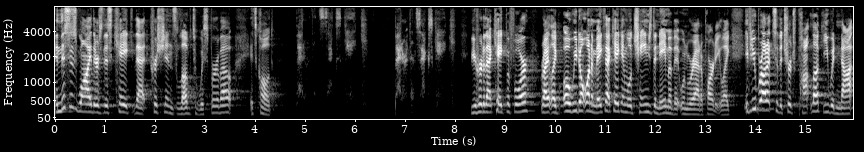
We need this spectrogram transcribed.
And this is why there's this cake that Christians love to whisper about. It's called better than sex cake. Better than sex cake. Have you heard of that cake before? Right? Like, oh, we don't want to make that cake and we'll change the name of it when we're at a party. Like, if you brought it to the church potluck, you would not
